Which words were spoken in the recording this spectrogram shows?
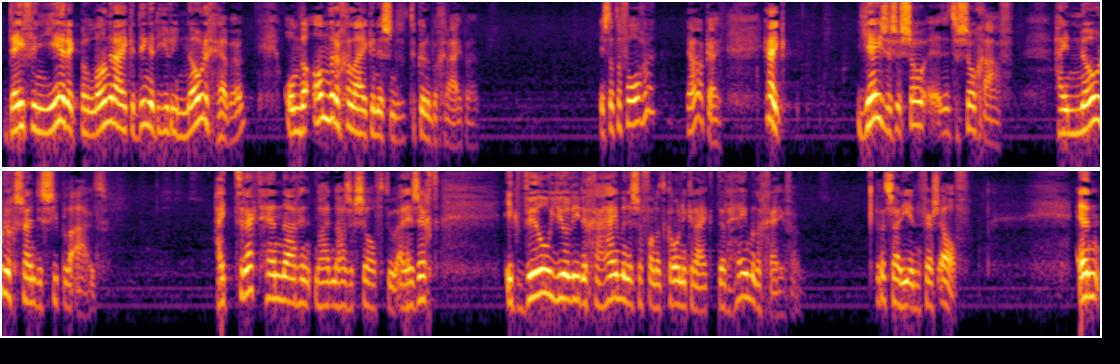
definieer ik belangrijke dingen die jullie nodig hebben om de andere gelijkenissen te kunnen begrijpen. Is dat te volgen? Ja, oké. Kijk, Jezus is zo, het is zo gaaf. Hij nodigt zijn discipelen uit. Hij trekt hen naar, naar, naar zichzelf toe. En hij zegt, ik wil jullie de geheimenissen van het koninkrijk der hemelen geven. Dat zei hij in vers 11. En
